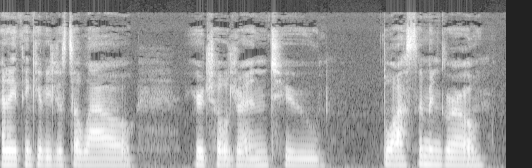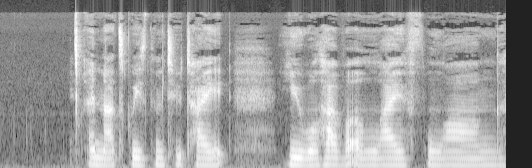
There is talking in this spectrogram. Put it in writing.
And I think if you just allow your children to blossom and grow and not squeeze them too tight, you will have a lifelong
